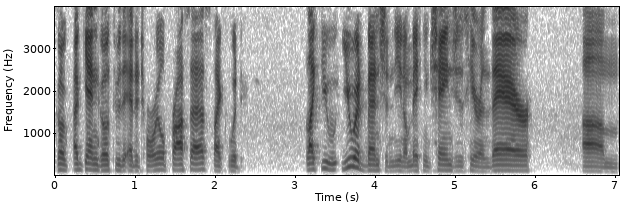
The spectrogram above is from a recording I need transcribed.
go again go through the editorial process? Like would like you you had mentioned, you know, making changes here and there, um,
